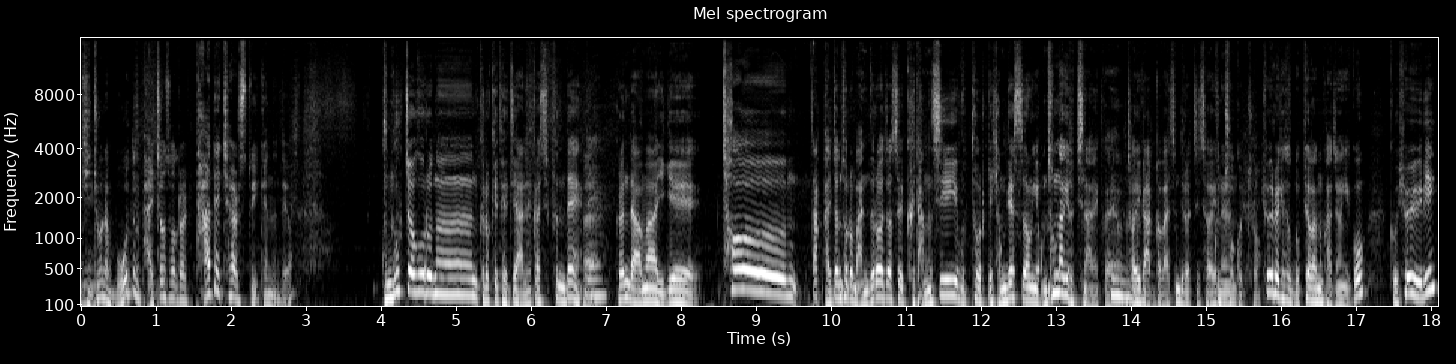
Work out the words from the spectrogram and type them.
기존의 모든 발전소를 다 대체할 수도 있겠는데요. 궁극적으로는 그렇게 되지 않을까 싶은데 네. 그런데 아마 이게 처음 딱 발전소로 만들어졌을 그 당시부터 그렇게 경제성이 엄청나게 좋지는 않을 거예요. 음. 저희가 아까 말씀드렸지 저희는 그렇죠, 그렇죠. 효율을 계속 높여가는 과정이고 그 효율이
